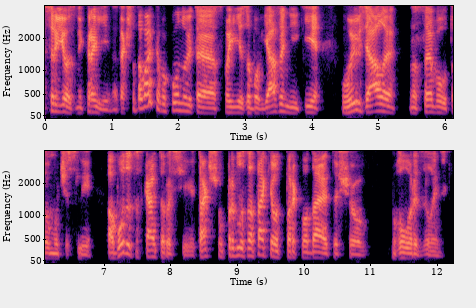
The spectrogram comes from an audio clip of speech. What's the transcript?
серйозні країни? Так що давайте виконуйте свої зобов'язання, які ви взяли на себе у тому числі, або дотискайте Росію. Так що приблизно так я от перекладаю те, що говорить Зеленський.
